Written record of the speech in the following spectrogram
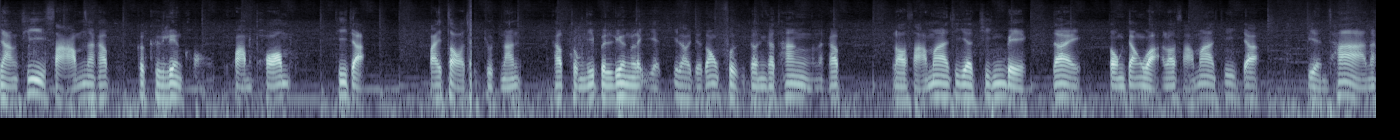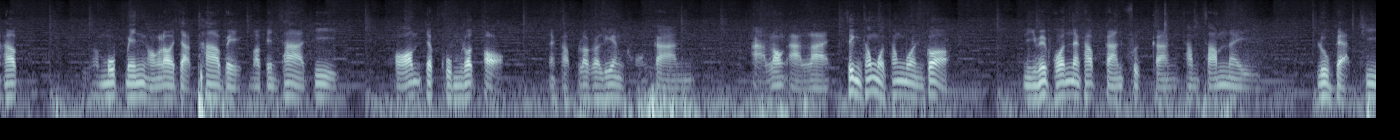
อย่างที่3นะครับก็คือเรื่องของความพร้อมที่จะไปต่อจากจุดนั้นครับตรงนี้เป็นเรื่องละเอียดที่เราจะต้องฝึกจนกระทั่งนะครับ เราสามารถที่จะทิ้งเบรกได้ตรงจังหวะ เราสามารถที่จะเปลี่ยนท่านะครับมูฟเมนต์ของเราจากท่าเบรกมาเป็นท่าที่พร้อมจะคุมรถออกนะครับแล้วก็เรื่องของการอ่านล่องอ่านลาย ซึ่งทั้งหมดทั้งมวลก็ หนีไม่พ้นนะครับ การฝึกการทำซ้ำในรูปแบบที่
